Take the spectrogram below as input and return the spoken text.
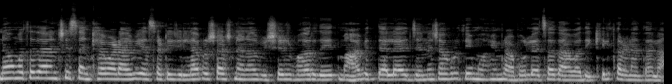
नवमतदारांची संख्या वाढावी यासाठी जिल्हा प्रशासनानं विशेष भर देत महाविद्यालयात जनजागृती मोहीम राबवल्याचा दावा देखील करण्यात आला.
